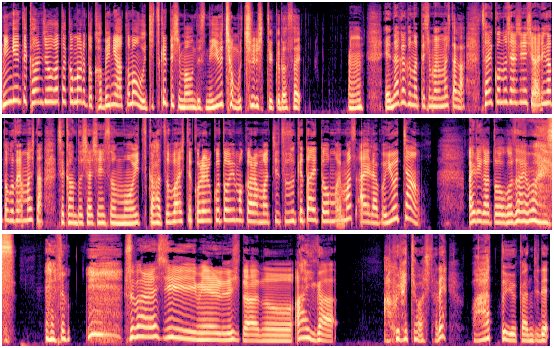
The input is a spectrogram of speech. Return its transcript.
人間って感情が高まると壁に頭を打ちつけてしまうんですね。ゆうちゃんも注意してください。うん。え長くなってしまいましたが、最高の写真集ありがとうございました。セカンド写真集もいつか発売してくれることを今から待ち続けたいと思います。I love you ちゃん。ありがとうございます。素晴らしいメールでした。あの愛が溢れてましたね。わーっという感じで。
